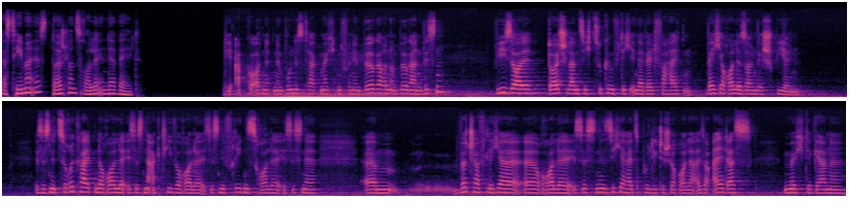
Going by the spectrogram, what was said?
Das Thema ist Deutschlands Rolle in der Welt. Die Abgeordneten im Bundestag möchten von den Bürgerinnen und Bürgern wissen, wie soll Deutschland sich zukünftig in der Welt verhalten? Welche Rolle sollen wir spielen? Ist es eine zurückhaltende Rolle? Ist es eine aktive Rolle? Ist es eine Friedensrolle? Ist es eine ähm, wirtschaftliche äh, Rolle? Ist es eine sicherheitspolitische Rolle? Also all das möchte gerne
